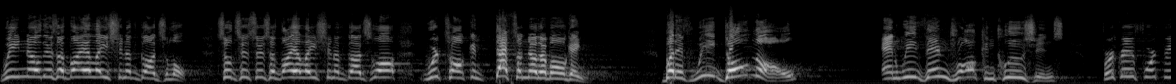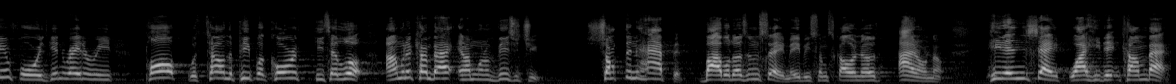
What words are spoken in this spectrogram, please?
We know there's a violation of God's law. So, since there's a violation of God's law, we're talking that's another ballgame. But if we don't know and we then draw conclusions, 1 Corinthians 4 3 and 4, he's getting ready to read. Paul was telling the people at Corinth, he said, Look, I'm going to come back and I'm going to visit you. Something happened. Bible doesn't say. Maybe some scholar knows. I don't know. He didn't say why he didn't come back.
